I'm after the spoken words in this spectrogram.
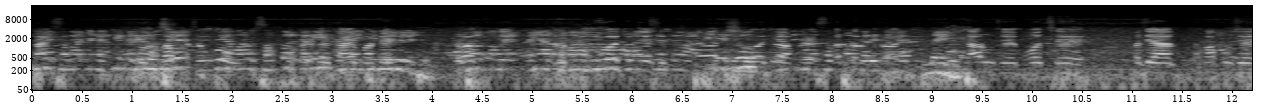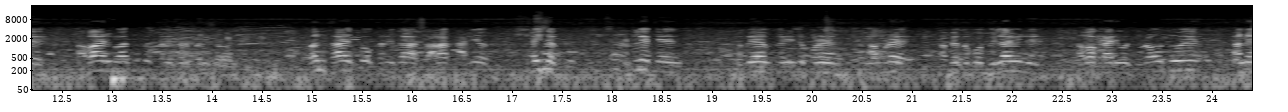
મારી સમાજના આગેવાનો મળીને દારૂ છે ભોજ છે પછી આ તમાકુ છે આવા રિવાજો તો ખરેખર બંધ થવાનું બંધ થાય તો ખરેખર સારા કાર્ય થઈ શકતું એટલે કે હવે કરીને પણ આપણે હવે ગભો મિલાવીને આવા કાર્યમાં જોડાવું જોઈએ અને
